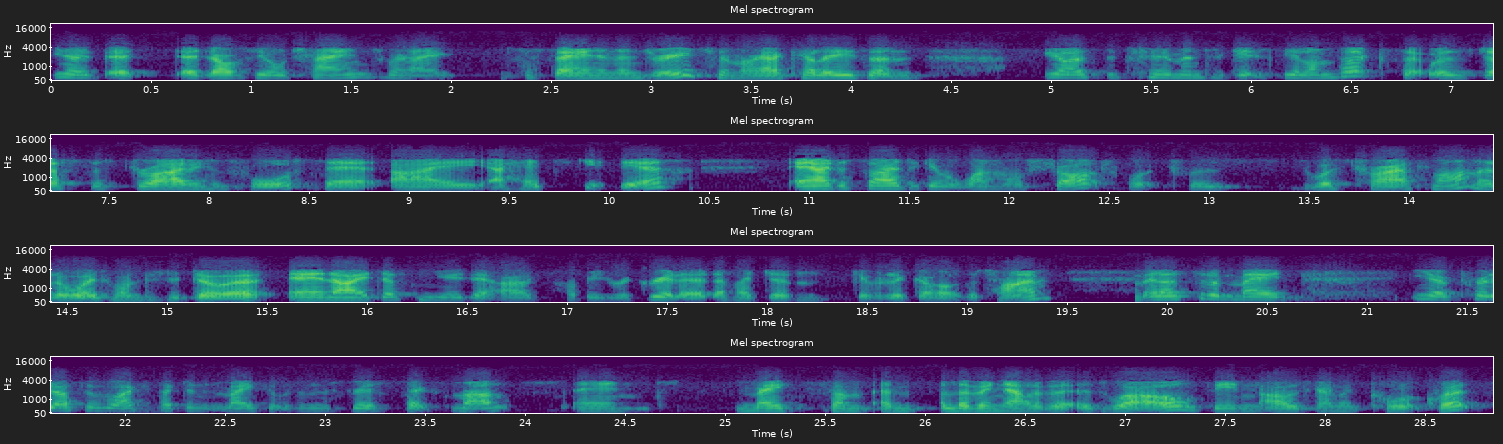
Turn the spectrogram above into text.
you know it, it obviously all changed when I sustained an injury to my Achilles, and you know I was determined to get to the Olympics. It was just this driving force that I I had to get there, and I decided to give it one more shot, which was with triathlon. I'd always wanted to do it, and I just knew that I would probably regret it if I didn't give it a go at the time. And I sort of made you know, of like if I didn't make it within the first six months and make some um, a living out of it as well, then I was going to call it quits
